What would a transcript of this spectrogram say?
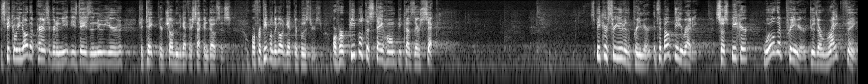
Speaker, we know that parents are going to need these days in the new year to take their children to get their second doses, or for people to go to get their boosters, or for people to stay home because they're sick. Speaker, through you to the Premier, it's about being ready. So, Speaker, will the Premier do the right thing,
